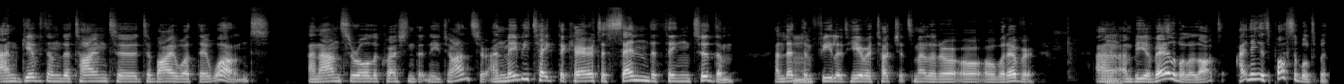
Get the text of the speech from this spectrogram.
and give them the time to, to buy what they want and answer all the questions that need to answer, and maybe take the care to send the thing to them and let Mm. them feel it, hear it, touch it, smell it, or, or, or whatever, uh, Yeah. and be available a lot, I think it's possible to,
